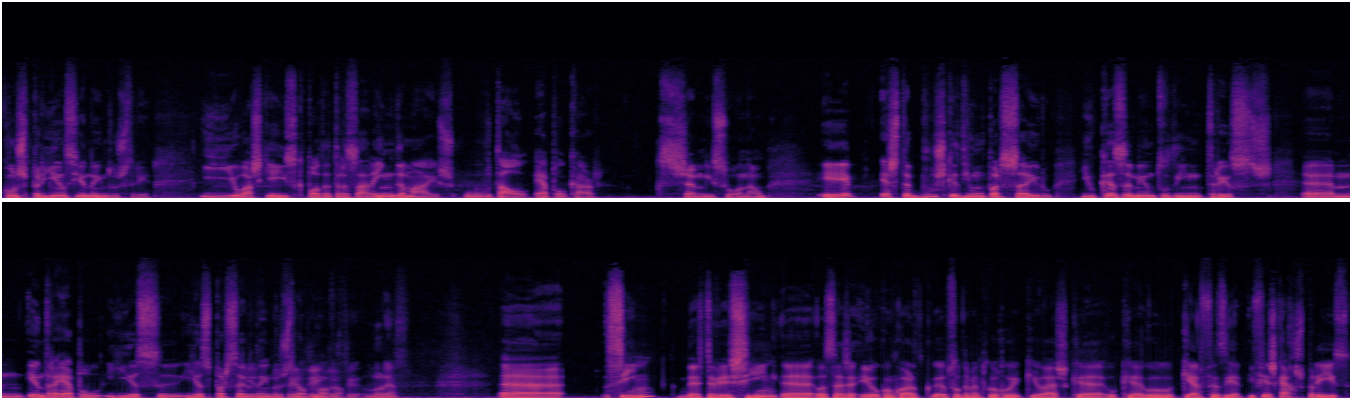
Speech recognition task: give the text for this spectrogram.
com experiência na indústria. E eu acho que é isso que pode atrasar ainda mais o tal Apple Car, que se chame isso ou não, é esta busca de um parceiro e o casamento de interesses um, entre a Apple e esse, e esse parceiro e esse da indústria parceiro automóvel. Indústria. Lourenço? Uh, sim, desta vez sim. Uh, ou seja, eu concordo absolutamente com o Rui que eu acho que uh, o que a Google quer fazer, e fez carros para isso,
